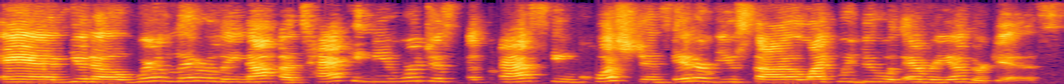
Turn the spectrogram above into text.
And you know, we're literally not attacking you. We're just asking questions, interview style, like we do with every other guest.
